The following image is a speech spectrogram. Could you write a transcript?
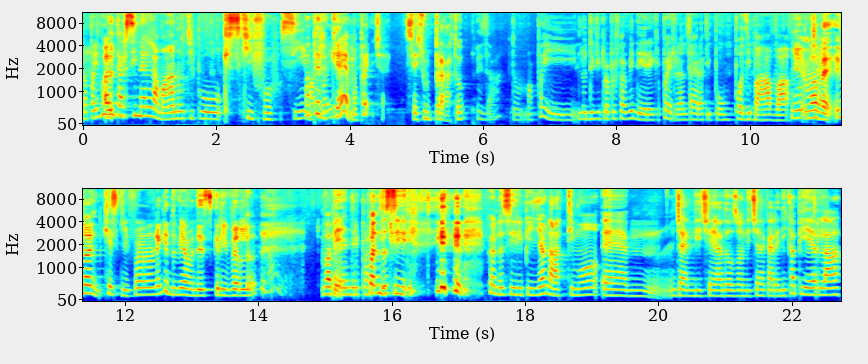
Però poi vomitarsi nella mano, tipo... Che schifo. Sì, ma, ma poi- perché? Ma poi, cioè, sei sul prato? Esatto, ma poi lo devi proprio far vedere che poi in realtà era tipo un po' di bava. Eh, Cioè, vabbè, non- che schifo, non è che dobbiamo descriverlo. Vabbè, quando si, quando si ripiglia un attimo, ehm, Jen dice a Dawson di cercare di capirla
